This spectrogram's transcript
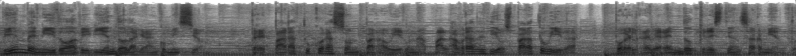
Bienvenido a Viviendo la Gran Comisión. Prepara tu corazón para oír una palabra de Dios para tu vida por el reverendo Cristian Sarmiento.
